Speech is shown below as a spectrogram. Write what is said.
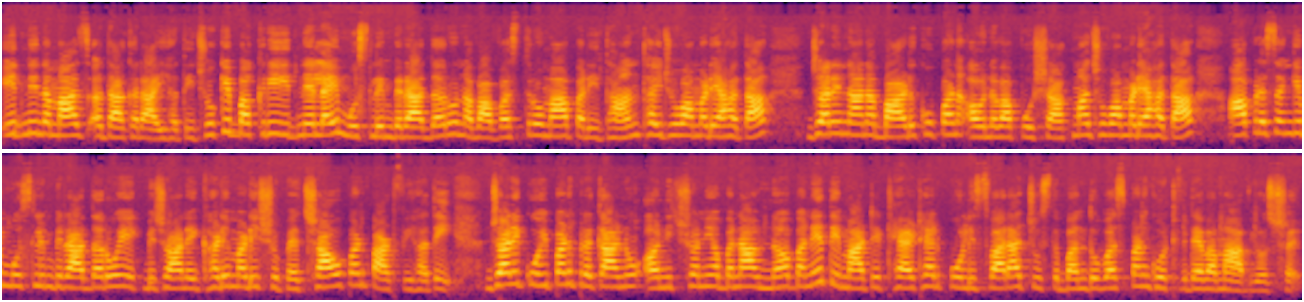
ઈદની નમાઝ અદા કરાઈ હતી જોકે બકરી ઈદને લઈ મુસ્લિમ બિરાદરો નવા વસ્ત્રોમાં પરિધાન થઈ જોવા મળ્યા હતા જ્યારે નાના બાળકો પણ અવનવા પોશાકમાં જોવા મળ્યા હતા આ પ્રસંગે મુસ્લિમ બિરાદરોએ એકબીજાને ઘડે મળી શુભેચ્છાઓ પણ પાઠવી હતી જ્યારે કોઈ પણ પ્રકારનો અનિચ્છનીય બનાવ ન બને તે માટે ઠેર ઠેર પોલીસ દ્વારા ચુસ્ત બંદોબસ્ત પણ ગોઠવી દેવામાં આવ્યો છે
